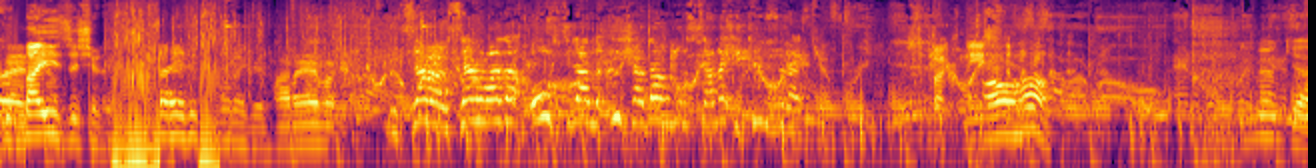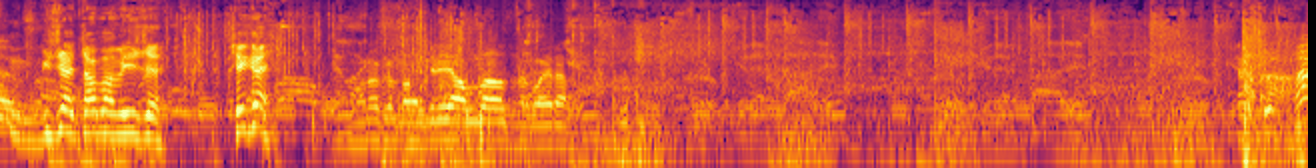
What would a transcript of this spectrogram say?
Evet. ben izle şimdi. Hayır ona göre. Araya bak. İslam sen o adam silahla 3 adam vur sana 200 lira atacağım. Bak ne istemez. Bilmiyorum ki abi. Hmm, güzel tamam izle. Çekil. Monaco Madrid'i Allah adına bayram. Ha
